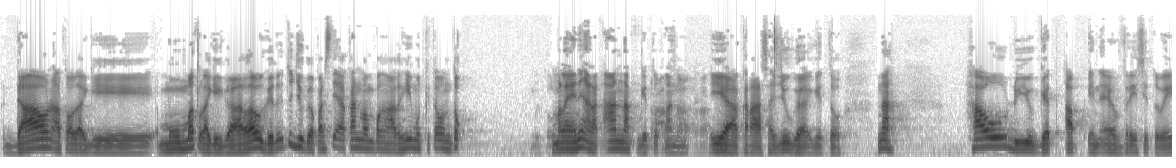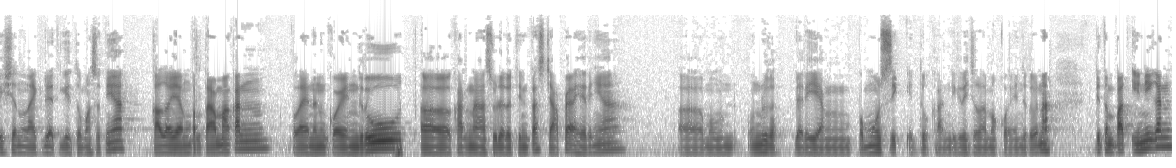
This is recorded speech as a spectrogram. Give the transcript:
down atau lagi mumet, lagi galau gitu, itu juga pasti akan mempengaruhi mood kita untuk melayani anak-anak gitu kan. Iya, kerasa juga gitu. Nah, how do you get up in every situation like that gitu? Maksudnya kalau yang pertama kan pelayanan Ko Andrew eh, karena sudah rutinitas capek akhirnya eh, mundur dari yang pemusik itu kan di gereja lama Ko Andrew. Nah, di tempat ini kan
